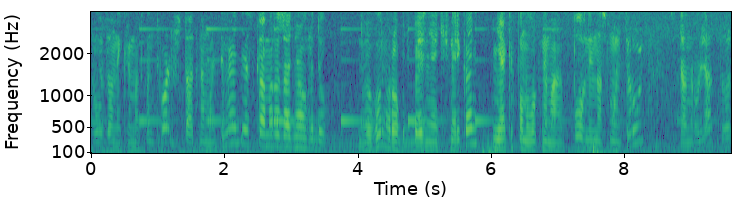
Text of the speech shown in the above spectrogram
двохзонний клімат-контроль, штатна мультимедіа з камерою заднього огляду. Двигун робить без ніяких нарікань, ніяких помилок немає. Повний у нас мультируль, стан руля то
